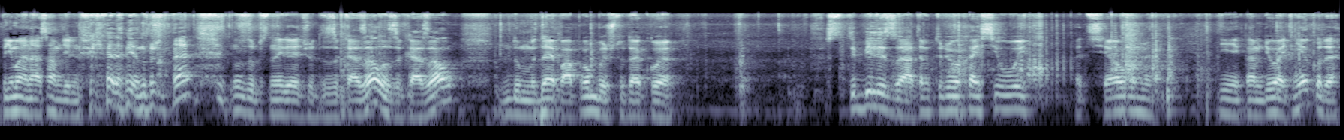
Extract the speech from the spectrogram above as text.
понимаю, на самом деле, нафига она мне нужна. Ну, собственно говоря, что-то заказал и заказал. Думаю, дай попробую, что такое стабилизатор трехосевой от Xiaomi. Денег нам девать некуда,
